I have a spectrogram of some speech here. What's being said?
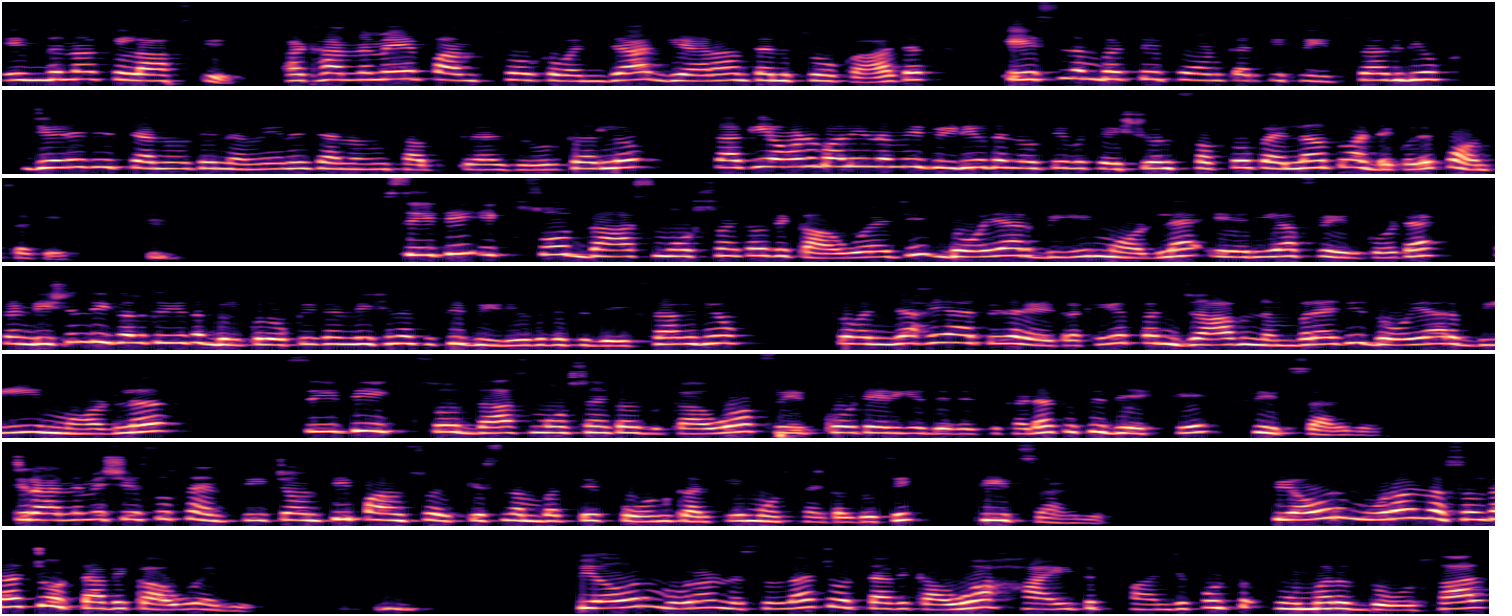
ਇੰਦਨਾ ਕਲਾਸ ਕੇ 98551 11361 ਇਸ ਨੰਬਰ ਤੇ ਫੋਨ ਕਰਕੇ ਖਰੀਦ ਸਕਦੇ ਹੋ। ਜਿਹੜੇ ਵੀ ਚੈਨਲ ਤੇ ਨਵੇਂ ਨੇ ਚੈਨਲ ਨੂੰ ਸਬਸਕ੍ਰਾਈਬ ਜ਼ਰੂਰ ਕਰ ਲਓ, ਤਾਂ ਕਿ ਆਉਣ ਵਾਲੀ ਨਵੀਂ ਵੀਡੀਓ ਦਾ ਨੋਟੀਫਿਕੇਸ਼ਨ ਸਭ ਤੋਂ ਪਹਿਲਾਂ ਤੁਹਾਡੇ ਕੋਲੇ ਪਹੁੰਚ ਸਕੇ। ਸਿਟੀ 110 ਮੋਟਰਸਾਈਕਲ ਵਿਕਾਊ ਹੈ ਜੀ। 2020 ਮਾਡਲ ਹੈ ਏਰੀਆ ਫਰੀਦਕੋਟ ਹੈ। ਕੰਡੀਸ਼ਨ ਦੀ ਗੱਲ ਕਰੀਏ ਤਾਂ ਬਿਲਕੁਲ ਓਕੇ ਕੰਡੀਸ਼ਨ ਹੈ। ਤੁਸੀਂ ਵੀਡੀਓ ਦੇ ਵਿੱਚ ਦੇਖ ਸਕਦੇ ਹੋ। 51000 ਰੁਪਏ ਦਾ ਰੇਟ ਰੱਖੇਗਾ। ਪੰਜਾਬ ਨੰਬਰ ਹੈ ਜੀ 2020 ਮਾਡਲ ਸਿਟੀ 110 ਮੋਟਰਸਾਈਕਲ ਵਿਕਾਊ ਆ, ਫਰੀਦਕੋਟ ਏਰੀਆ ਦੇ ਵਿੱਚ ਖੜਾ ਤੁਸੀਂ ਦੇਖ ਕੇ ਖਰੀਦ ਸਕਦੇ ਹੋ। 9467 34521 ਨੰਬਰ ਤੇ ਫੋਨ ਕਰਕੇ ਮੋਟਰਸਾਈਕਲ ਤੁਸੀਂ ਖਰੀਦ ਸਕਦੇ ਹੋ। ਪਿਓਰ ਮੋਰਾ ਨਸਲ ਦਾ ਝੋਟਾ ਵਿਕਾਊ ਹੈ ਜੀ। ਪਿਓਰ ਮੋਰਾ ਨਸਲ ਦਾ ਝੋਟਾ ਵਿਕਾਊ ਆ ਹਾਈਟ 5 ਫੁੱਟ, ਉਮਰ 2 ਸਾਲ।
